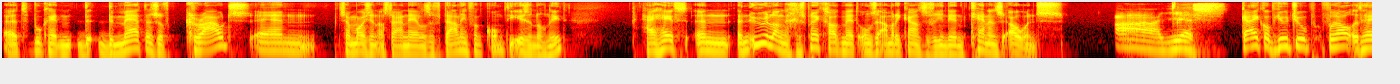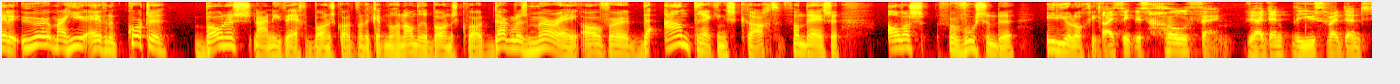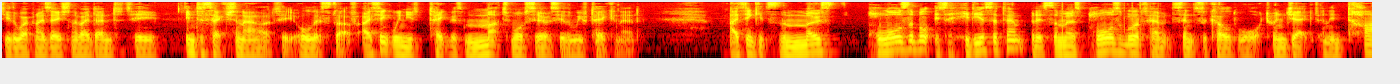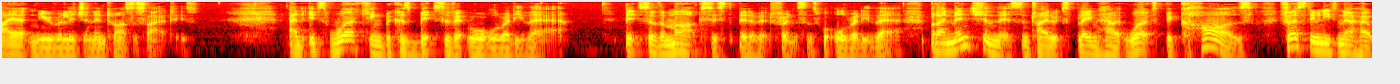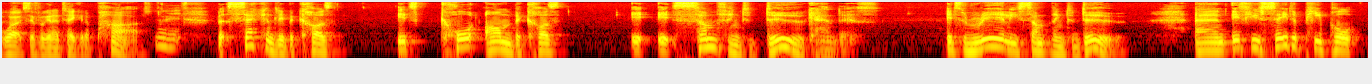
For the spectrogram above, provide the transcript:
het boek heet The, The Madness of Crowds. En het zou mooi zijn als daar een Nederlandse vertaling van komt. Die is er nog niet. Hij heeft een, een uur lang een gesprek gehad met onze Amerikaanse vriendin Candace Owens. ah, yes. Kijk op YouTube vooral het hele uur. Maar hier even een korte bonus. Nou, niet de echte bonusquote, want ik heb nog een andere bonusquote. Douglas Murray over de aantrekkingskracht van deze alles verwoestende ideologie. I think this whole thing, the, ident- the use of identity, the weaponization of identity, intersectionality, all this stuff, I think we need to take this much more seriously than we've taken it. I think it's the most plausible, it's a hideous attempt, but it's the most plausible attempt since the Cold War to inject an entire new religion into our societies. And it's working because bits of it were already there. Bits of the Marxist bit of it, for instance, were already there. But I mention this and try to explain how it works because, firstly, we need to know how it works if we're going to take it apart. Right. But secondly, because it's caught on because it, it's something to do, Candice. It's really something to do. And if you say to people,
